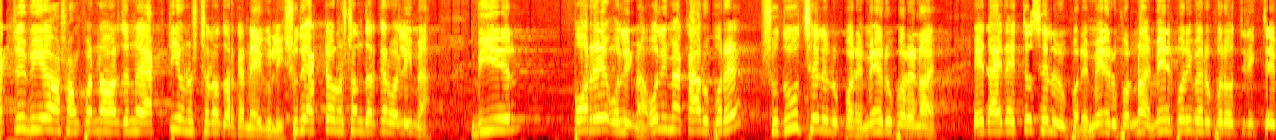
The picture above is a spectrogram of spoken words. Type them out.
একটি বিয়ে সম্পন্ন হওয়ার জন্য একটি অনুষ্ঠানও দরকার নেই এগুলি। শুধু একটা অনুষ্ঠান দরকার, অলিমা। বিয়ের পরে অলিমা। অলিমা কার উপরে? শুধু ছেলের উপরে, মেয়ের উপরে নয়। এই দায় দায়িত্ব ছেলের উপরে, মেয়ের উপর নয়। মেয়ের পরিবারের উপরে অতিরিক্ত এই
